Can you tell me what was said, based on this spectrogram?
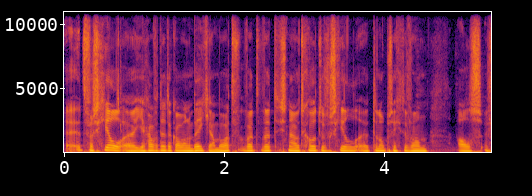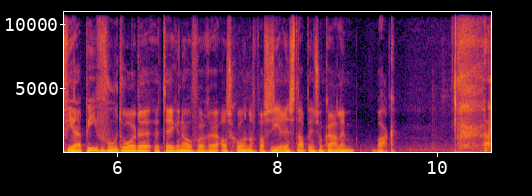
Eh, Het verschil, eh, je gaf het net ook al wel een beetje aan, maar wat, wat, wat is nou het grote verschil ten opzichte van als VIP vervoerd worden tegenover eh, als gewoon als passagier instappen in zo'n KLM-bak?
